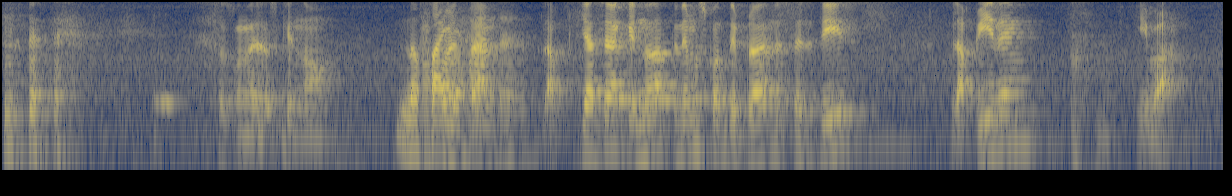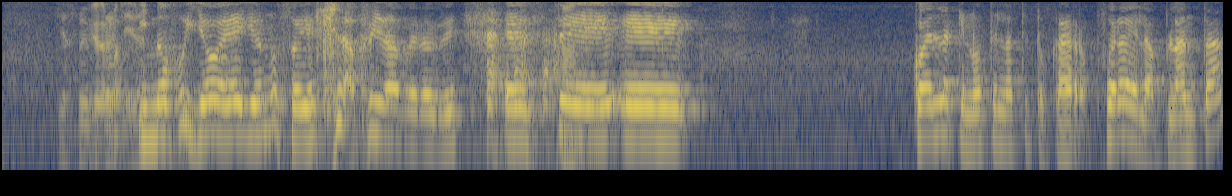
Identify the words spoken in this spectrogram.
Esta es una de las que no, No falla. falta. La- ya sea que no la tenemos contemplada en el set la piden y va. Ya es muy Y además-. Y no fui yo, ¿eh? Yo no soy el que la pida, pero sí. Este, eh, ¿cuál es la que no te late tocar? Fuera de la planta,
